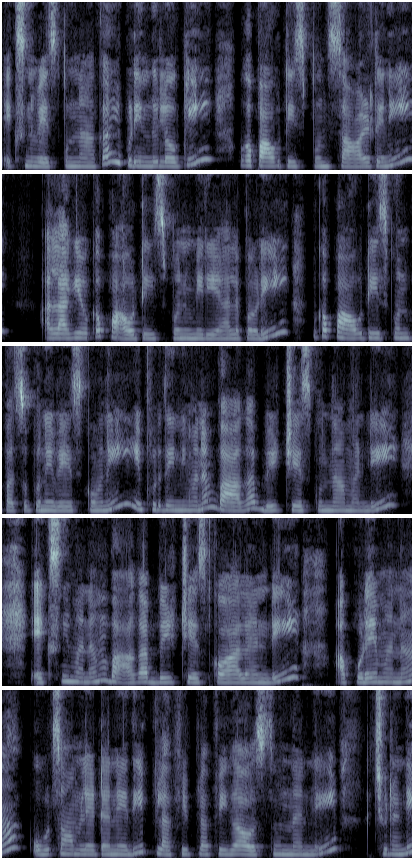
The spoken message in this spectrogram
ఎగ్స్ని వేసుకున్నాక ఇప్పుడు ఇందులోకి ఒక పావు టీ స్పూన్ సాల్ట్ని అలాగే ఒక పావు టీ స్పూన్ మిరియాల పొడి ఒక పావు టీ స్పూన్ పసుపుని వేసుకొని ఇప్పుడు దీన్ని మనం బాగా బీట్ చేసుకుందామండి. ఎగ్స్ని మనం బాగా బీట్ చేసుకోవాలండి. అప్పుడే మన ఓట్స్ ఆమ్లెట్ అనేది ప్లఫీ ప్లఫీగా వస్తుందండి. చూడండి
